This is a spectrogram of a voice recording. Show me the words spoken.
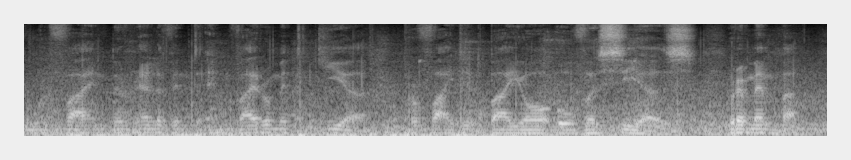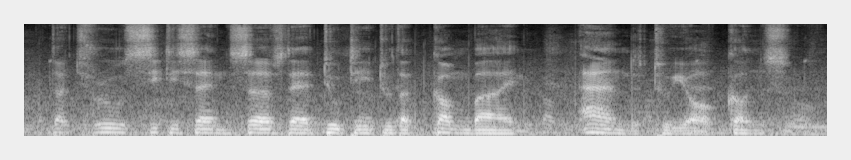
You will find the relevant environment gear provided by your overseers. Remember, the true citizen serves their duty to the Combine and to your consul.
